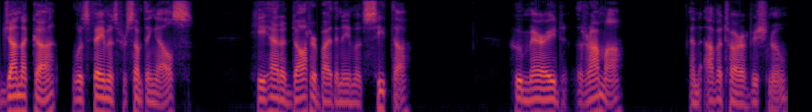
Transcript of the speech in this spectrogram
Janaka was famous for something else. He had a daughter by the name of Sita, who married Rama, an avatar of Vishnu,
